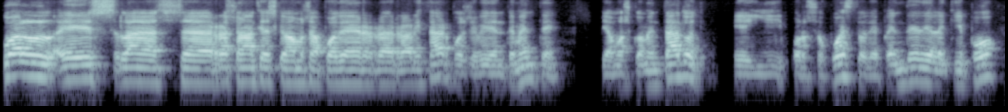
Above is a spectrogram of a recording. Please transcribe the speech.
¿Cuáles son las uh, resonancias que vamos a poder realizar? Pues evidentemente ya hemos comentado, y por supuesto, depende del equipo.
